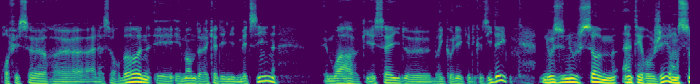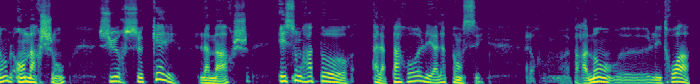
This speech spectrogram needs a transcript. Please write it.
professeur euh, à la Sorbonne et membre de l'Académie de médecine, et moi qui essaye de bricoler quelques idées, nous nous sommes interrogés ensemble en marchant sur ce qu'est la marche et son rapport à la parole et à la pensée. Alors, apparemment, euh, les trois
